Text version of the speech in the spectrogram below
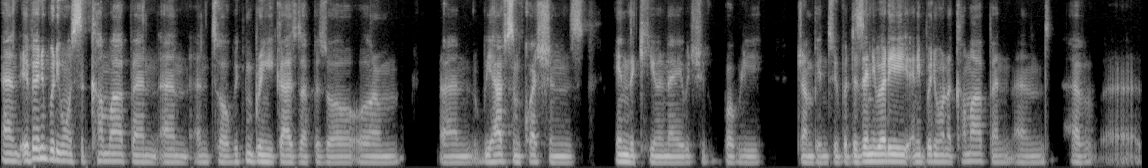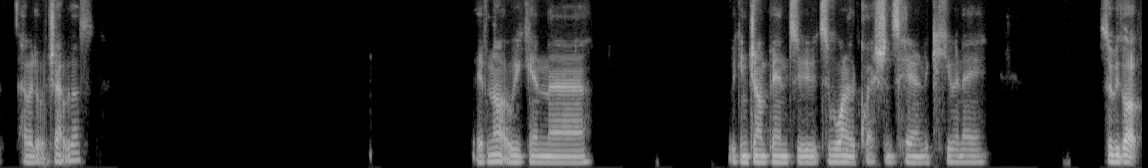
And if anybody wants to come up and and and talk, we can bring you guys up as well. Um, and we have some questions in the Q and A, which you probably jump into. But does anybody anybody want to come up and and have uh, have a little chat with us? If not, we can uh, we can jump into to one of the questions here in the Q and A. So we got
